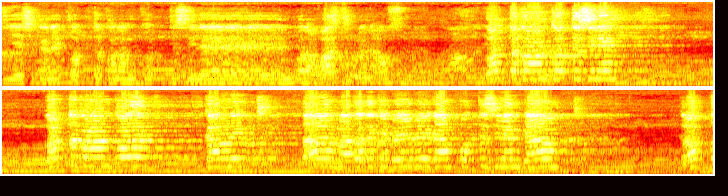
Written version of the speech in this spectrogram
দিয়ে সেখানে গর্ত খনন করতেছিলেন খনন করতেছিলেন। খনন করার কারণে তার মাথা থেকে বেয়ে বেয়ে গাম পড়তেছিলেন গাম রক্ত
